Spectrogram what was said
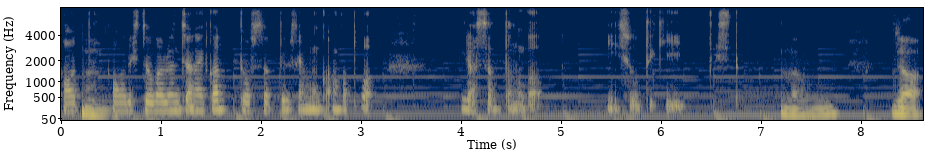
変わって変わる必要があるんじゃないかっておっしゃってる専門家の方はいらっしゃったのが印象的でした。なるほどね。じゃ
